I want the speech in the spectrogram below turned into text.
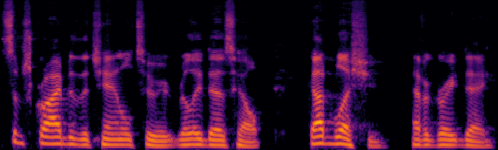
subscribe to the channel too. It really does help. God bless you. Have a great day.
